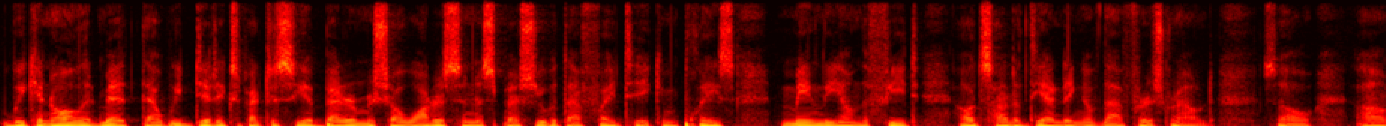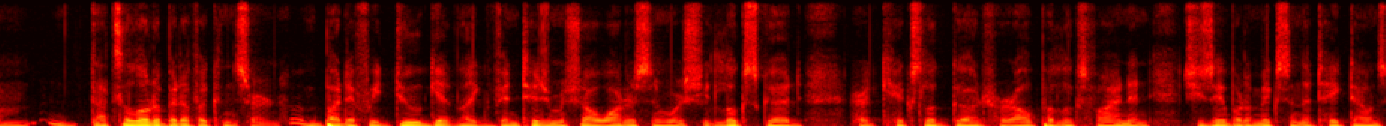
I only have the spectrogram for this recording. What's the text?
we can all admit that we did expect to see a better Michelle Waterson, especially with that fight taking place mainly on the feet outside of the ending of that first round. So um, that's a little bit of a concern. But if we do get like vintage Michelle Waterson, where she looks good, her kicks look good, her output looks fine, and she's able to mix in the takedowns,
